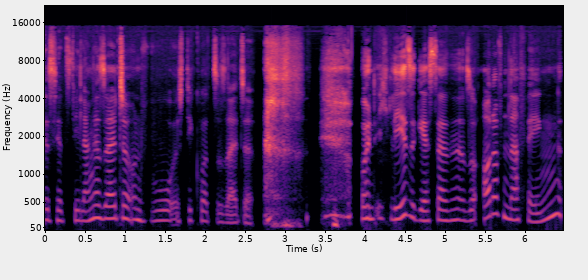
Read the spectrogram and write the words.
ist jetzt die lange Seite und wo ist die kurze Seite? und ich lese gestern so out of nothing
